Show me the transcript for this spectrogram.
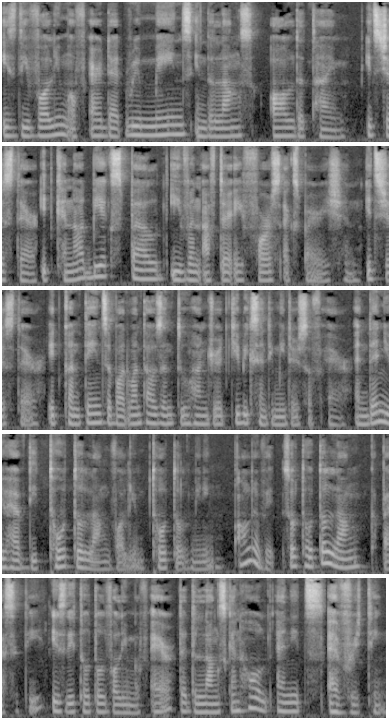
is the volume of air that remains in the lungs all the time. It's just there. It cannot be expelled even after a forced expiration. It's just there. It contains about 1200 cubic centimeters of air. And then you have the total lung volume. Total meaning all of it. So total lung capacity is the total volume of air that the lungs can hold and it's everything.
